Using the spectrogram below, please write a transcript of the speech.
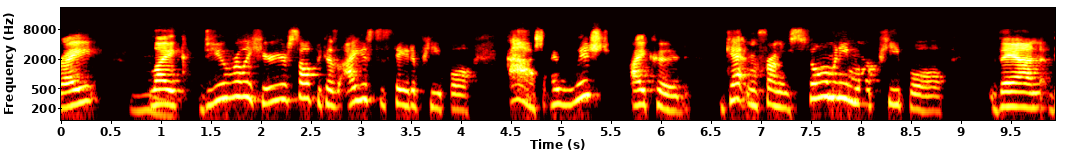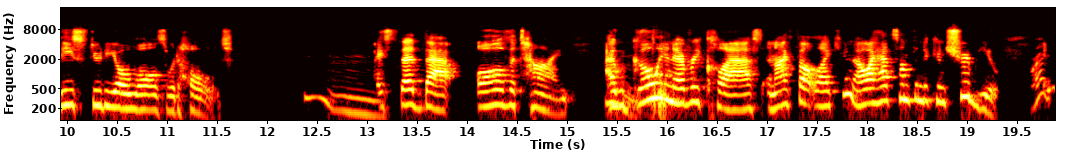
right Mm. like do you really hear yourself because i used to say to people gosh i wish i could get in front of so many more people than these studio walls would hold Hmm. I said that all the time. I would Hmm. go in every class and I felt like, you know, I had something to contribute. Right. It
